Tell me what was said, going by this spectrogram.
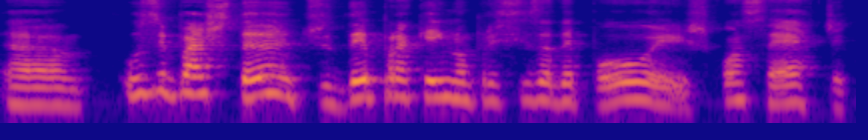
uh, use bastante, dê para quem não precisa depois, conserte.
